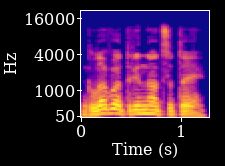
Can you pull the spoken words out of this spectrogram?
Глава 13.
